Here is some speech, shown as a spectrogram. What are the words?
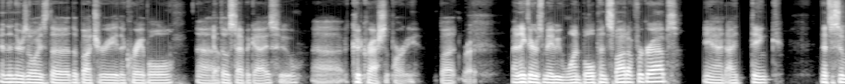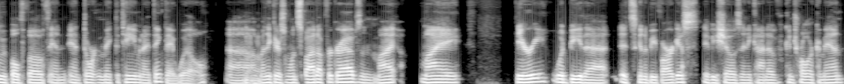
And then there's always the the Buttrey, the Crable, uh, Yeah. those type of guys who uh, could crash the party. But Right. I think there's maybe one bullpen spot up for grabs. And I think that's assuming both Voth and, and Thornton make the team, and I think they will. Um, Mhm. I think there's one spot up for grabs, and my my theory would be that it's going to be Vargas if he shows any kind of controller command.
